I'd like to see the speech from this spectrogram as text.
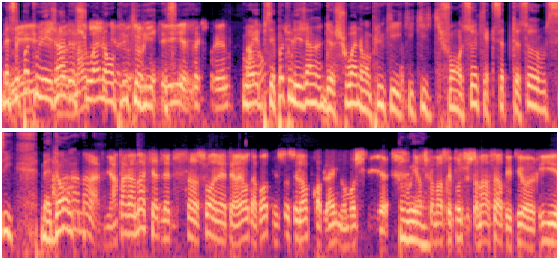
Mais c'est pas tous les gens de choix non plus qui... Oui, puis c'est pas tous les gens de choix non plus qui, qui, qui, font ça, qui acceptent ça aussi. Mais donc... Apparemment, apparemment qu'il y a de la distension à l'intérieur d'abord, mais ça, c'est leur problème. Moi, je suis... Euh, oui. je commencerai pas justement à faire des théories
